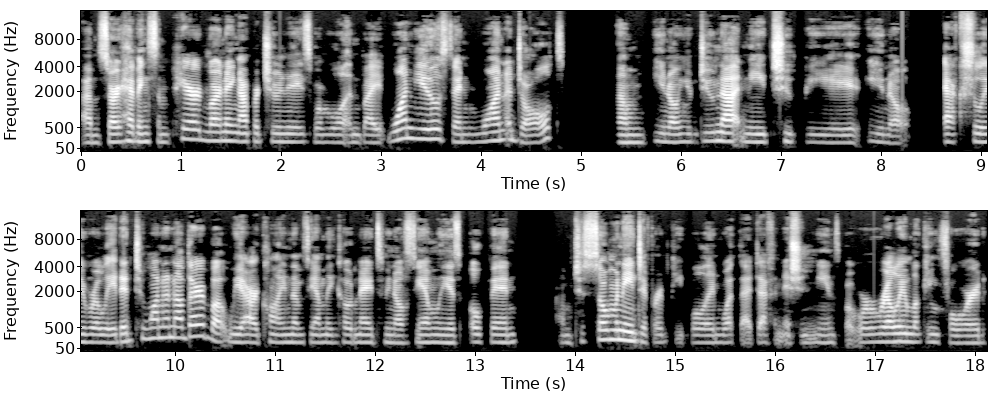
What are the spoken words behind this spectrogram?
um, start having some paired learning opportunities where we'll invite one youth and one adult um, you know, you do not need to be, you know, actually related to one another, but we are calling them family code nights. We know family is open um, to so many different people and what that definition means, but we're really looking forward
